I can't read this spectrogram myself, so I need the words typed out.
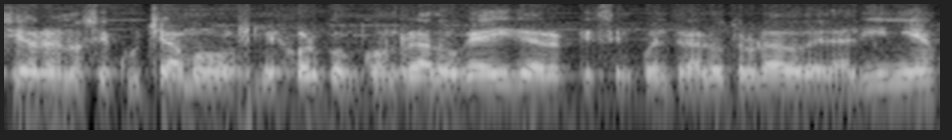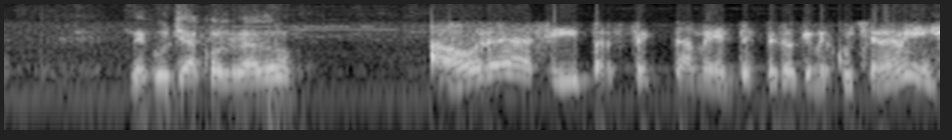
Si ahora nos escuchamos mejor con Conrado Geiger, que se encuentra al otro lado de la línea. ¿Me escuchás, Conrado? Ahora sí, perfectamente. Espero que me escuchen a mí.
